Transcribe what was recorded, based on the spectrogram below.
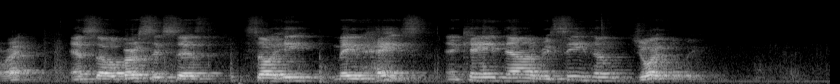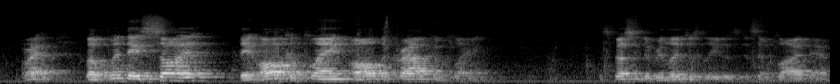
All right? And so verse 6 says, So he made haste and came down and received him joyfully. All right? But when they saw it, they all complained, all the crowd complained, especially the religious leaders, it's implied there.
